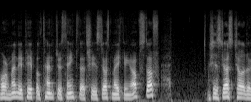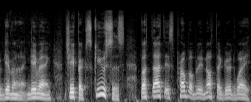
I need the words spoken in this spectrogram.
or many people tend to think that she's just making up stuff. She's just sort of giving, giving cheap excuses, but that is probably not a good way.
